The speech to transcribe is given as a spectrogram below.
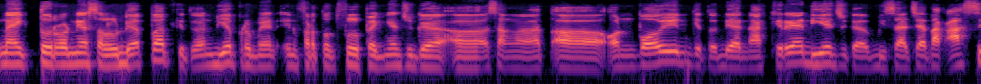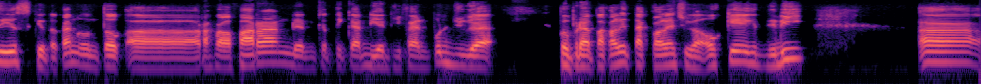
naik turunnya selalu dapat gitu kan dia bermain inverted fullbacknya juga uh, sangat uh, on point gitu dan akhirnya dia juga bisa cetak assist gitu kan untuk uh, Rafael Varane dan ketika dia defend pun juga beberapa kali tackle-nya juga oke okay. jadi uh,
